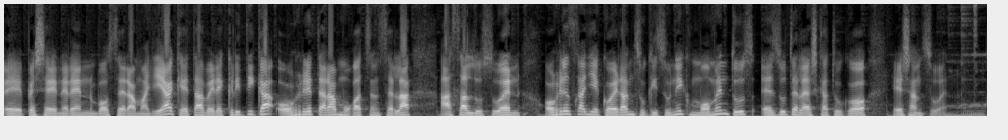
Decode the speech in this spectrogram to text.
e, PSNren bozera maileak eta bere kritika horretara mugatzen zela azaldu zuen. Horrez gaineko erantzukizunik momentuz ez dutela eskatuko esan zuen.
